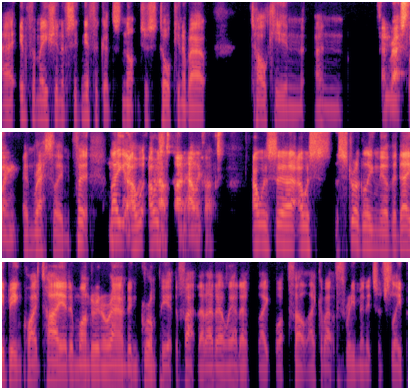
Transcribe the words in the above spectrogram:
uh, information of significance, not just talking about Tolkien and and wrestling. and wrestling, for like I, w- I was outside Halifax. I was uh, I was struggling the other day, being quite tired and wandering around and grumpy at the fact that I'd only had a, like what felt like about three minutes of sleep.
